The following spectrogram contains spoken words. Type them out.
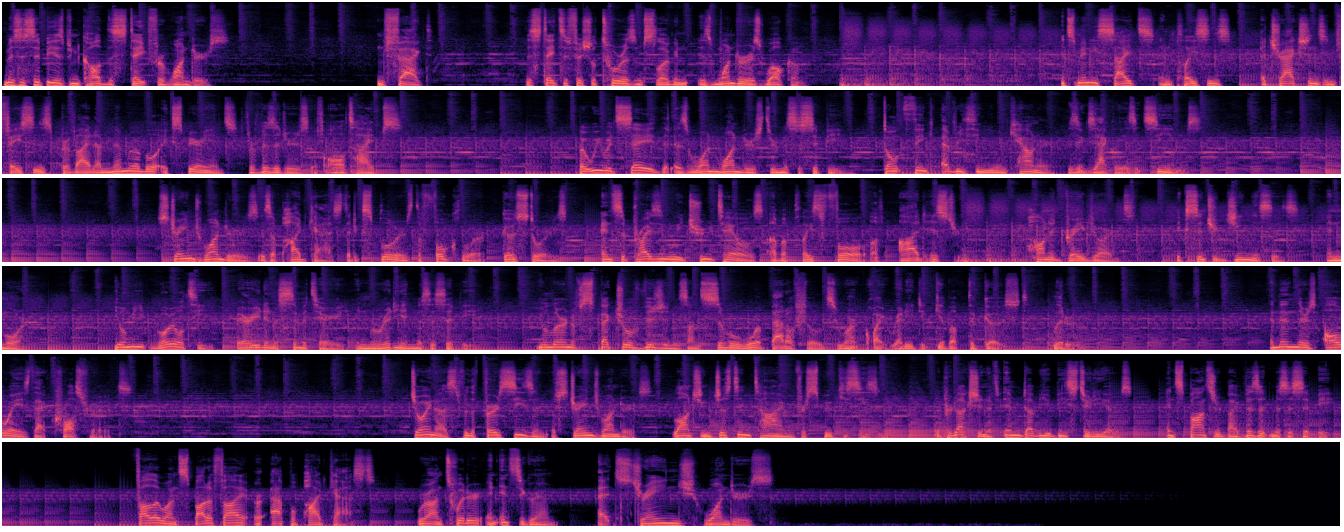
Mississippi has been called the state for wonders. In fact, the state's official tourism slogan is Wanderers Welcome. Its many sites and places, attractions and faces provide a memorable experience for visitors of all types. But we would say that as one wanders through Mississippi, don't think everything you encounter is exactly as it seems. Strange Wanders is a podcast that explores the folklore, ghost stories, and surprisingly true tales of a place full of odd history, haunted graveyards, eccentric geniuses, and more. You'll meet royalty buried in a cemetery in Meridian, Mississippi. You'll learn of spectral visions on Civil War battlefields who aren't quite ready to give up the ghost, literally. And then there's always that crossroads Join us for the first season of Strange Wanders, launching just in time for spooky season. A production of MWB Studios and sponsored by Visit Mississippi. Follow on Spotify or Apple Podcasts. We're on Twitter and Instagram at Strange Wanders.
